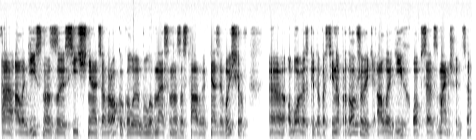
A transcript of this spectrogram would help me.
Але дійсно, з січня цього року, коли було внесено застави, князя вийшов. Обов'язки то постійно продовжують, але їх обсяг зменшується.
